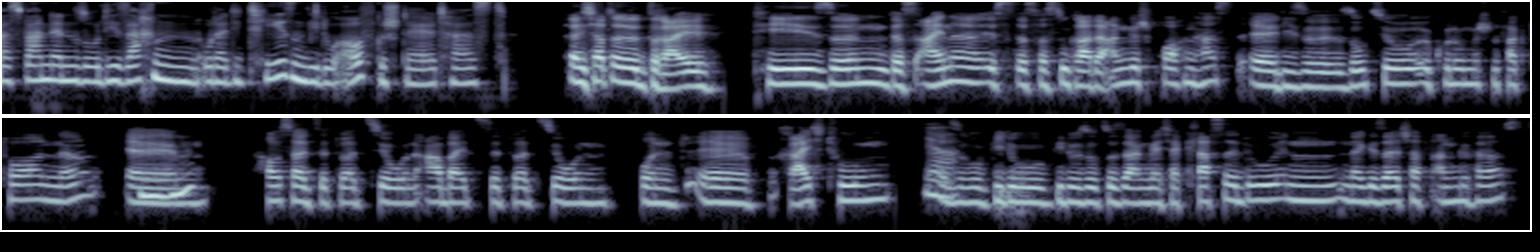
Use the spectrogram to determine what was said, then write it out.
Was waren denn so die Sachen oder die Thesen, die du aufgestellt hast? Ich hatte drei Thesen. Das eine ist das, was du gerade angesprochen hast, äh, diese sozioökonomischen Faktoren, ne? Ähm, mhm. Haushaltssituation, Arbeitssituation und äh, Reichtum. Ja. Also wie du, wie du sozusagen, welcher Klasse du in, in der Gesellschaft angehörst.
